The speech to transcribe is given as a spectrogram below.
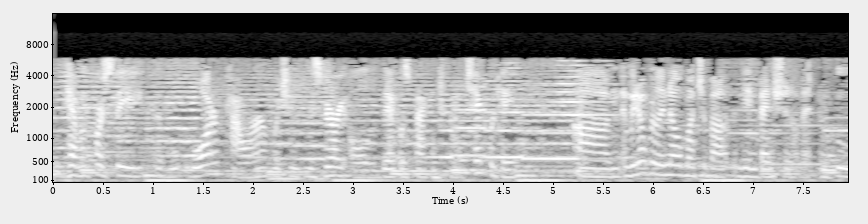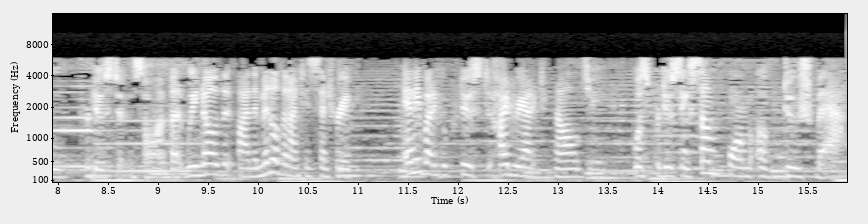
We have, of course, the, the water power, which is very old. That goes back into antiquity. Um, Um, and we don't really know much about the invention of it and who produced it and so on. But we know that by the middle of the 19th century, anybody who produced hydriatic technology was producing some form of douche bath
